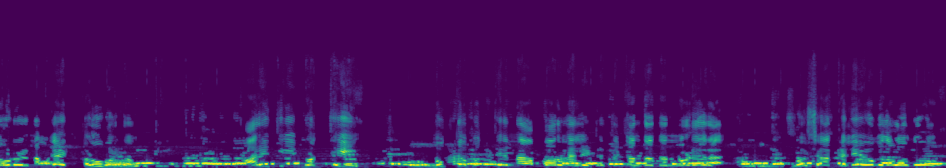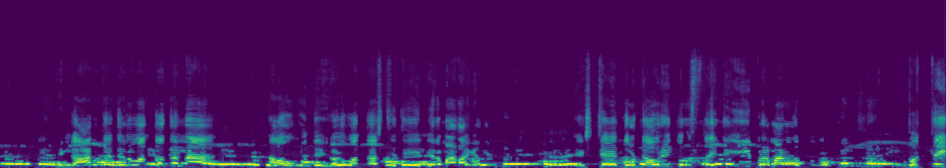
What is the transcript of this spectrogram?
ನೋಡಿದ್ರೆ ನಮ್ಗೆ ಅಳು ಬರ್ತದೆ. ಆ ರೀತಿ ಭಕ್ತಿ, ಮುಕ್ತ ಭಕ್ತಿಯನ್ನ ಅಪ್ಪ ಅವ್ರ ಮೇಲೆ ಇಟ್ಟಿರ್ತಕ್ಕಂಥದ್ದನ್ನ ನೋಡಿದ್ರೆ ಬಹುಶಃ ಕಲಿಯುಗದೊಳಗೂ ಹಿಂಗ ಆಗ್ತದೆ ಅನ್ನುವಂಥದ್ದನ್ನ ನಾವು ಮುಂದೆ ಹೇಳುವಂತ ಸ್ಥಿತಿ ನಿರ್ಮಾಣ ಆಗಿದೆ. ಎಷ್ಟೇ ದೊಡ್ಡವ್ರಿಗೆ ತೋರಿಸ್ತೈತಿ ಈ ಪ್ರಮಾಣದ ಭಕ್ತಿ,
